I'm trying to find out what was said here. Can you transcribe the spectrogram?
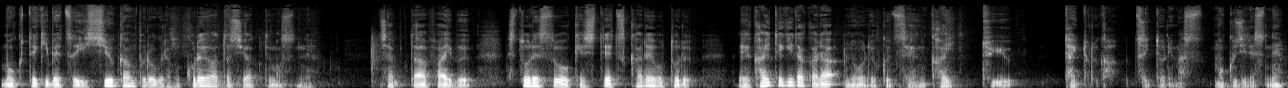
目的別1週間プログラム。これ私やってますね。チャプター5ストレスを消して疲れを取る。え快適だから能力全開というタイトルがついております。目次ですね。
